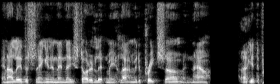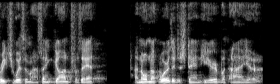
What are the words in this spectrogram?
And I led the singing, and then they started letting me, allowing me to preach some, and now I get to preach with them. I thank God for that. I know I'm not worthy to stand here, but I, uh,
